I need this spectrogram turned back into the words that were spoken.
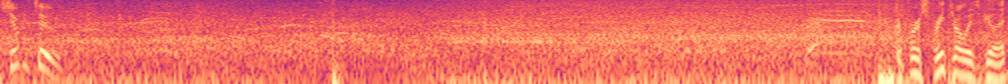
Shooting two. first free throw is good.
